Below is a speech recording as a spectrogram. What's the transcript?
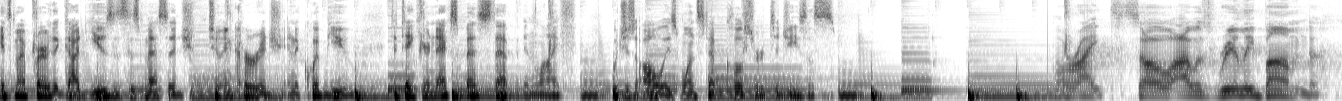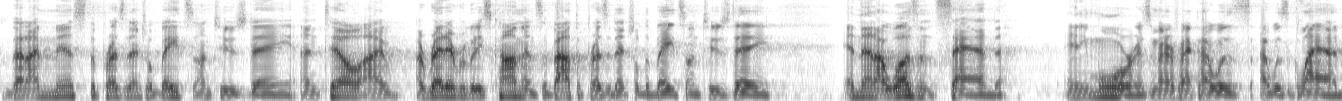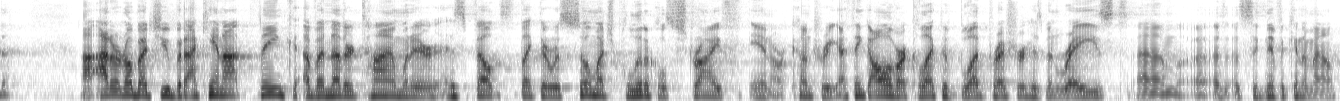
It's my prayer that God uses this message to encourage and equip you to take your next best step in life, which is always one step closer to Jesus. All right, so I was really bummed that I missed the presidential debates on Tuesday until I, I read everybody's comments about the presidential debates on Tuesday, and then I wasn't sad anymore. As a matter of fact, I was, I was glad. I, I don't know about you, but I cannot think of another time when it has felt like there was so much political strife in our country. I think all of our collective blood pressure has been raised um, a, a significant amount.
